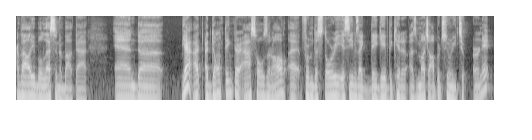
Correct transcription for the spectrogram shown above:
a valuable lesson about that. And uh yeah, I, I don't think they're assholes at all. Uh, from the story, it seems like they gave the kid as much opportunity to earn it.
